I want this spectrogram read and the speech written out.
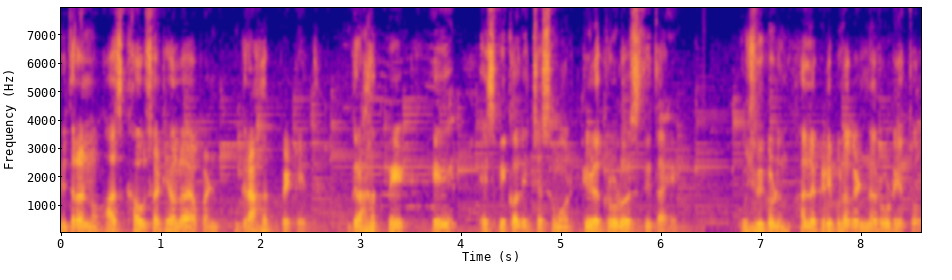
मित्रांनो आज खाऊसाठी आलो आहे आपण ग्राहक पेठेत. ग्राहक पेठ हे एस पी कॉलेजच्या समोर टिळक रोडवर स्थित आहे. उजवीकडून हा लकडी पुलाकडनं रोड येतो.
